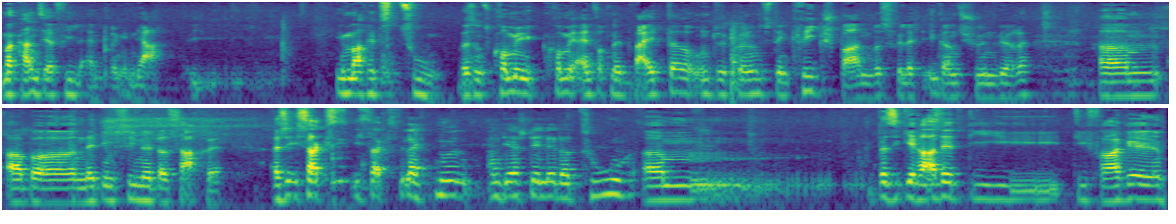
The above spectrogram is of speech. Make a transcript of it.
man kann sehr viel einbringen, ja ich mache jetzt zu, weil sonst komme ich, komme ich einfach nicht weiter und wir können uns den Krieg sparen, was vielleicht eh ganz schön wäre, ähm, aber nicht im Sinne der Sache. Also ich sage es ich sag's vielleicht nur an der Stelle dazu, ähm, dass ich gerade die, die Frage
